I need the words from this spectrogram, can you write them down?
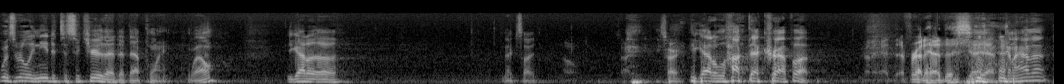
was really needed to secure that at that point? Well, You gotta, uh, next slide. Oh, sorry, sorry. You gotta lock that crap up. I forgot I had this. Yeah, yeah. Can I have that?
